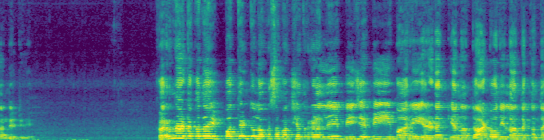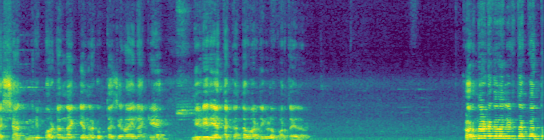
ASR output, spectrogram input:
ತಂದಿಟ್ಟಿದೆ. ಕರ್ನಾಟಕದ ಇಪ್ಪತ್ತೆಂಟು ಲೋಕಸಭಾ ಕ್ಷೇತ್ರಗಳಲ್ಲಿ ಬಿಜೆಪಿ ಈ ಬಾರಿ ಎರಡಂಕಿಯನ್ನು ದಾಟೋದಿಲ್ಲ ಅಂತಕ್ಕಂಥ ಶಾಕಿಂಗ್ ರಿಪೋರ್ಟ್ ಅನ್ನ ಕೇಂದ್ರ ಗುಪ್ತಚರ ಇಲಾಖೆ ನೀಡಿದೆ ಅಂತಕ್ಕಂಥ ವರದಿಗಳು ಬರ್ತಾ ಇದ್ದಾವೆ ಕರ್ನಾಟಕದಲ್ಲಿರ್ತಕ್ಕಂಥ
